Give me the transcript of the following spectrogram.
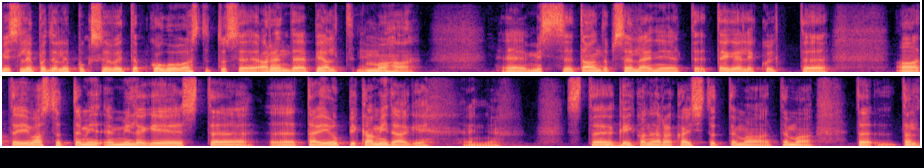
mis lõppude lõpuks võtab kogu vastutuse arendaja pealt ja. maha. Äh, mis taandub selleni, et tegelikult äh, aa, ta ei vastuta millegi eest, äh, ta ei õpi ka midagi, on ju. sest mm -hmm. kõik on ära kaitstud, tema, tema, ta, tal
